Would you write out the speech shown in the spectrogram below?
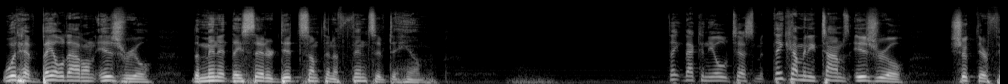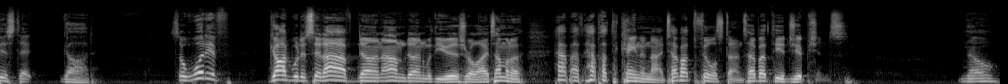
would have bailed out on Israel the minute they said or did something offensive to him? Think back in the Old Testament. Think how many times Israel shook their fist at God. So what if God would have said, I've done, I'm done with you Israelites. I'm gonna how about how about the Canaanites? How about the Philistines? How about the Egyptians? No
